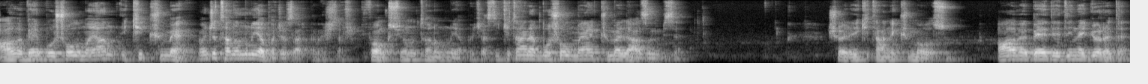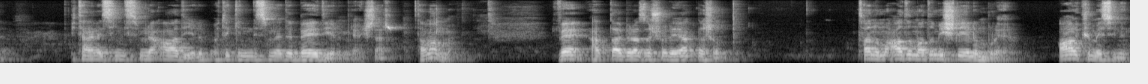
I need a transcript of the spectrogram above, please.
A ve B boş olmayan iki küme. Önce tanımını yapacağız arkadaşlar. Fonksiyonun tanımını yapacağız. İki tane boş olmayan küme lazım bize. Şöyle iki tane küme olsun. A ve B dediğine göre de bir tanesinin ismine A diyelim. Ötekinin ismine de B diyelim gençler. Tamam mı? Ve hatta biraz da şöyle yaklaşalım. Tanımı adım adım işleyelim buraya. A kümesinin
